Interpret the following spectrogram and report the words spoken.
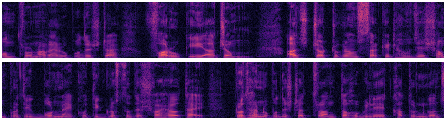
মন্ত্রণালয়ের উপদেষ্টা ফারুক ই আজম। আজ চট্টগ্রাম সার্কিট হাউসে সাম্প্রতিক বন্যায় ক্ষতিগ্রস্তদের সহায়তায় প্রধান উপদেষ্টা ত্রাণ তহবিলে খাতুনগঞ্জ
